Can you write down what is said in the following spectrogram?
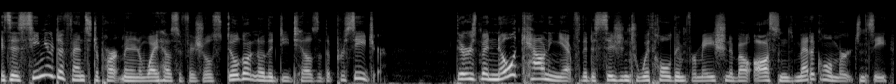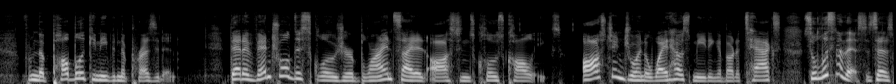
It says senior Defense Department and White House officials still don't know the details of the procedure. There has been no accounting yet for the decision to withhold information about Austin's medical emergency from the public and even the president. That eventual disclosure blindsided Austin's close colleagues. Austin joined a White House meeting about attacks. So listen to this. It says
